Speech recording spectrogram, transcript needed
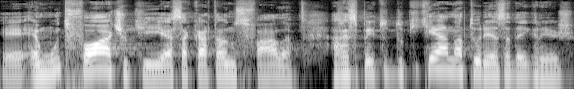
É, é, muito forte o que essa carta nos fala a respeito do que é a natureza da igreja.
